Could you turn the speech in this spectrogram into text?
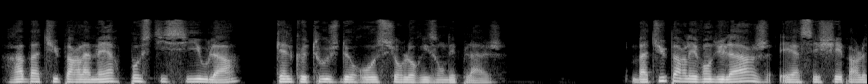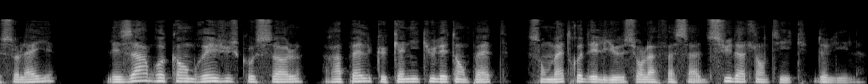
rabattues par la mer posent ici ou là quelques touches de rose sur l'horizon des plages. Battus par les vents du large et asséchés par le soleil, les arbres cambrés jusqu'au sol rappellent que canicule et tempête sont maîtres des lieux sur la façade sud-atlantique de l'île.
